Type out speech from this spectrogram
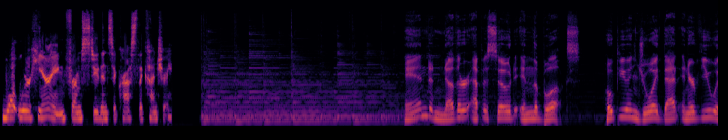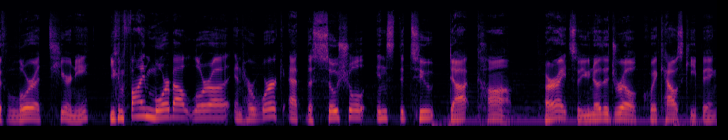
what we're hearing from students across the country. And another episode in the books. Hope you enjoyed that interview with Laura Tierney. You can find more about Laura and her work at thesocialinstitute.com. All right, so you know the drill. Quick housekeeping.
